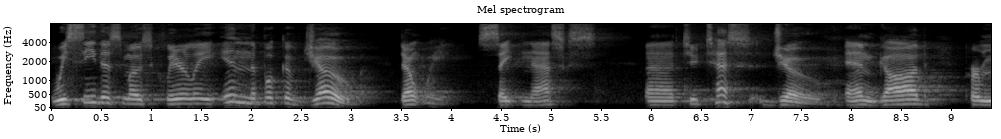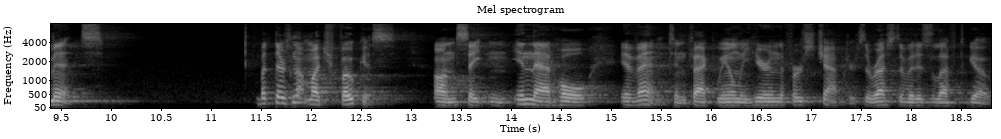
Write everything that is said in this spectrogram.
We see this most clearly in the book of Job, don't we? Satan asks uh, to test Job, and God permits. But there's not much focus on Satan in that whole event. In fact, we only hear in the first chapters, the rest of it is left to go.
